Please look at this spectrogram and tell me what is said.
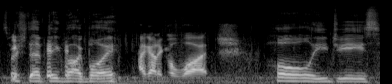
Especially that big bog boy. I gotta go watch. Holy jeez.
